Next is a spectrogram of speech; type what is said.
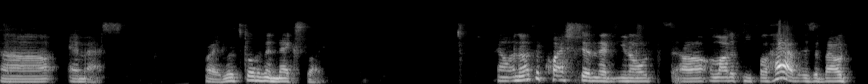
uh, MS. All right, let's go to the next slide. Now, another question that you know uh, a lot of people have is about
